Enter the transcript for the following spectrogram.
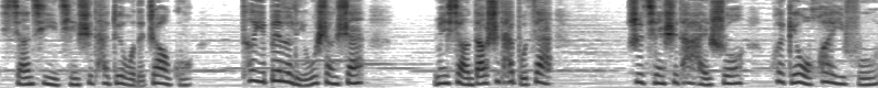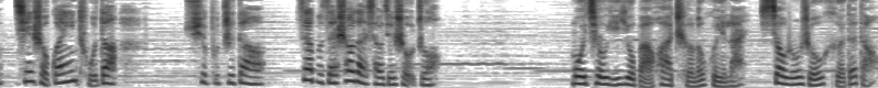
想起以前师太对我的照顾，特意备了礼物上山。没想到师太不在，之前师太还说会给我画一幅千手观音图的，却不知道在不在邵大小姐手中。莫秋怡又把话扯了回来，笑容柔和的道：“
